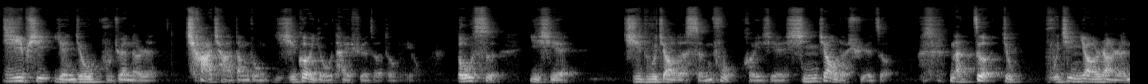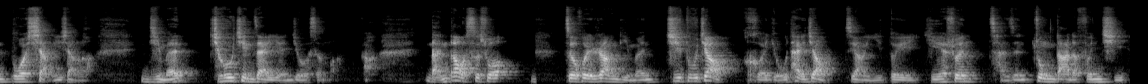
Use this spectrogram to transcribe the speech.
第一批研究古卷的人，恰恰当中一个犹太学者都没有，都是一些基督教的神父和一些新教的学者。那这就不禁要让人多想一想了：你们究竟在研究什么啊？难道是说？这会让你们基督教和犹太教这样一对爷孙产生重大的分歧，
